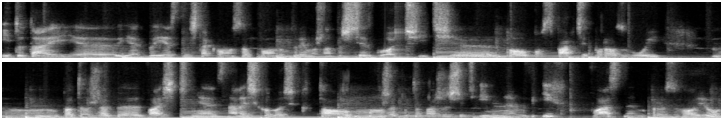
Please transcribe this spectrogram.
I tutaj e, jakby jesteś taką osobą, do której można też się zgłosić e, po, po wsparcie, po rozwój, po to, żeby właśnie znaleźć kogoś, kto może potowarzyszyć innym w ich własnym rozwoju.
